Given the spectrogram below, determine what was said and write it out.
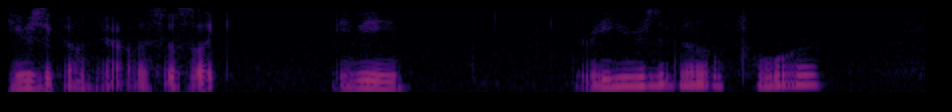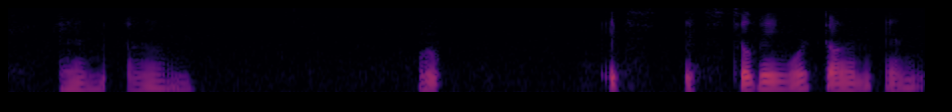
years ago now. This was like maybe three years ago, four, and um, it's it's still being worked on, and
